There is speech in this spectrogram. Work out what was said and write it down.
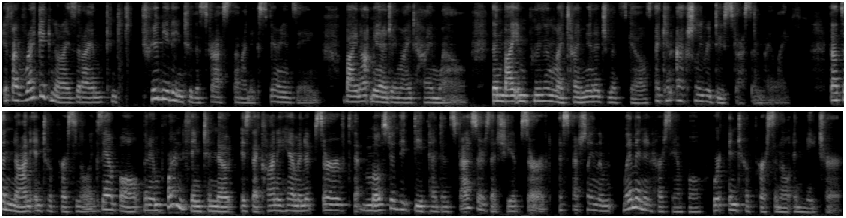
If I recognize that I am contributing to the stress that I'm experiencing by not managing my time well, then by improving my time management skills, I can actually reduce stress in my life. That's a non interpersonal example, but an important thing to note is that Connie Hammen observed that most of the dependent stressors that she observed, especially in the women in her sample, were interpersonal in nature.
